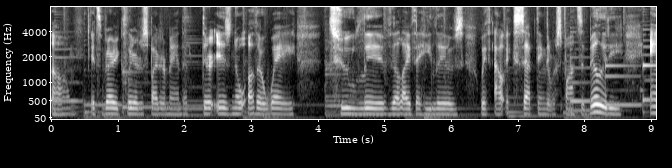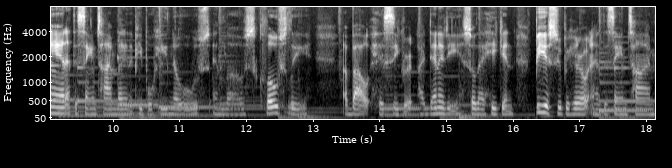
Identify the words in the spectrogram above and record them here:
um, it's very clear to Spider Man that there is no other way to live the life that he lives without accepting the responsibility and at the same time letting the people he knows and loves closely about his secret identity so that he can be a superhero and at the same time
